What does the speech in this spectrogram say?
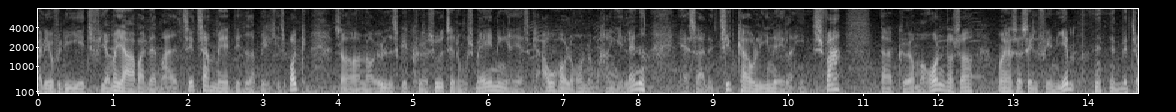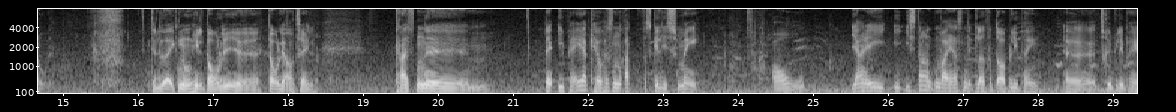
Og det er jo fordi et firma, jeg arbejder meget tæt sammen med, det hedder Belgisk Bryg. Så når øllet skal køres ud til nogle smagninger, jeg skal afholde rundt omkring i landet, ja, så er det tit Karoline eller hendes far, der kører mig rundt, og så må jeg så selv finde hjem med toget. Det lyder ikke nogen helt dårlig, øh, dårlig aftale. Carsten, øh, IPA'er kan jo have sådan ret forskellig smag. Og jeg, i, i starten var jeg sådan lidt glad for dobbelt IPA'en, øh, triple IPA.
